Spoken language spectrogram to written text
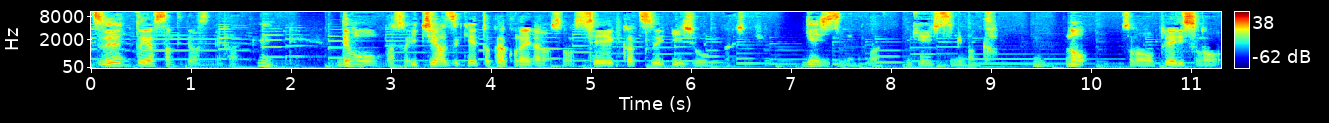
ずーっと安さんって言ってますね。はい。でも、まあ、その一夜漬けとか、この間のその生活以上、何でしたっけ？芸術にも。まあ、芸術未満か。うんの、その、プレイリストの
